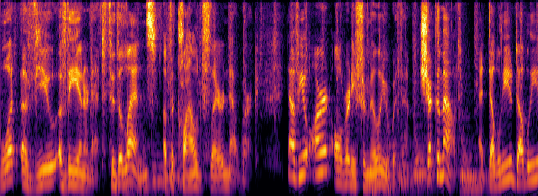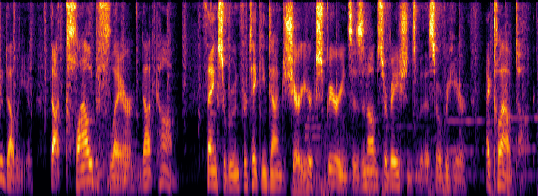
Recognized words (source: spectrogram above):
What a view of the internet through the lens of the Cloudflare network. Now, if you aren't already familiar with them, check them out at www.cloudflare.com. Thanks, Arun, for taking time to share your experiences and observations with us over here at Cloud Talk.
